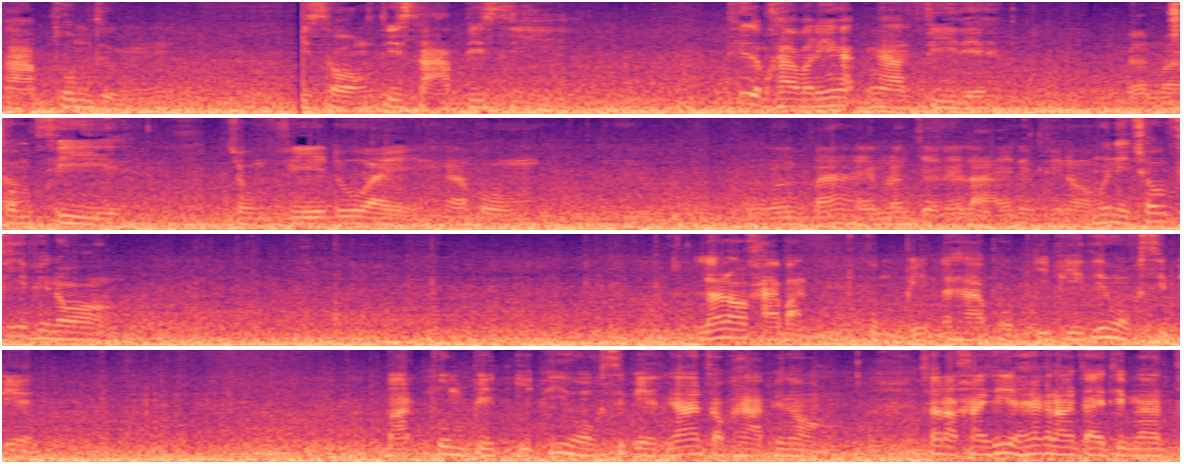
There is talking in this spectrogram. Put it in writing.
สามทุ่มถึงตีสองตีสามตีสี่ที่สำคัญวันนี้งานฟรีเดยแม่นว่าชมฟรี ชมฟรีด้วยครับผมโอ้ยบ้าให้กำลังใจหลายๆเลยพี่น้อง มื่อนี้ชมฟรีพี่น้อง แล้วเราขายบัตรกลุ่มปิดนะครับผม EP ที่ 61 บัตรกลุ่มปิด EP 61 งานเจ้าภาพพี่น้องสำหรับใครที่อยากให้กำลังใจทีมงานโต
